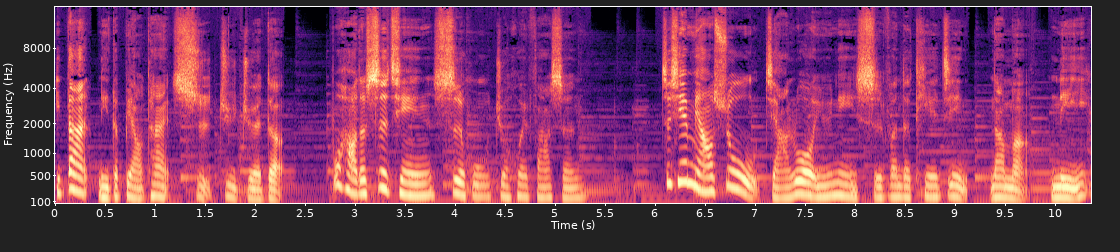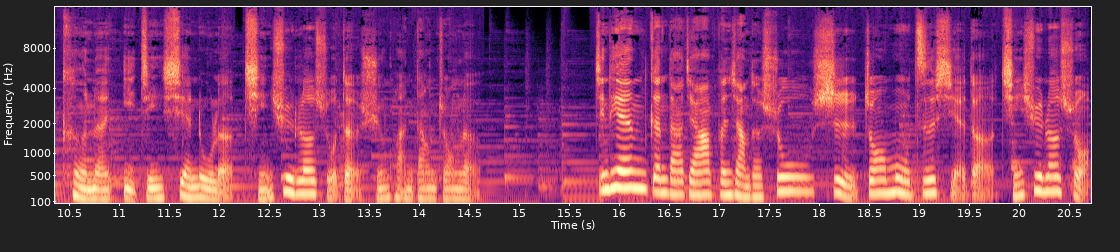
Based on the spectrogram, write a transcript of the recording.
一旦你的表态是拒绝的，不好的事情似乎就会发生。这些描述假若与你十分的贴近，那么你可能已经陷入了情绪勒索的循环当中了。今天跟大家分享的书是周牧之写的《情绪勒索：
